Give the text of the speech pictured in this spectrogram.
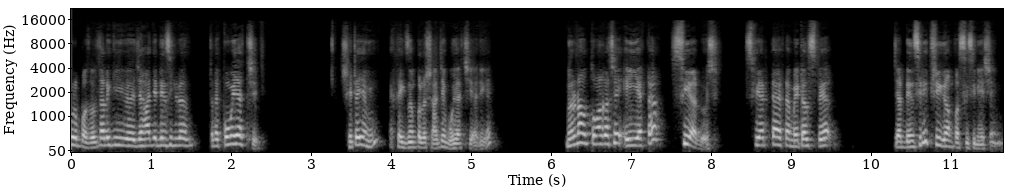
করে পসিবল তাহলে কি জাহাজের ডেন্সিটিটা তাহলে কমে যাচ্ছে? সেটাই আমি একটা এক্সাম্পলের সাহায্যে বোঝাচ্ছি আজকে। ধরে নাও তোমার কাছে এই একটা স্ফিয়ার রয়েছে। স্ফিয়ারটা একটা মেটাল স্ফিয়ার যার density three gram per CC নিয়েছি আমি।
